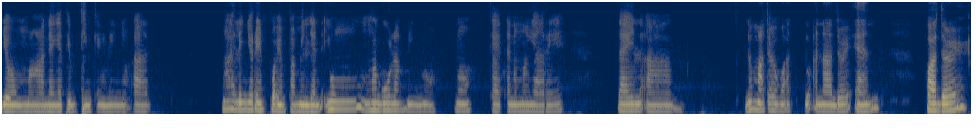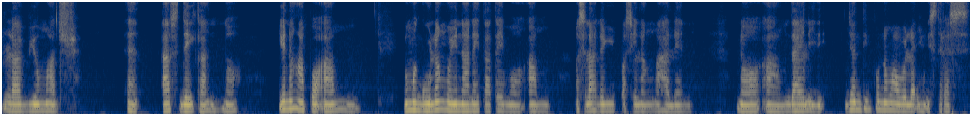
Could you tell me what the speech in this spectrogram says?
yung mga negative thinking ninyo at mahalin niyo rin po yung pamilya yung magulang ninyo 'no, kahit anong mangyari. Dahil, um, no matter what, you another and Father love you much and as they can 'no. Yun na nga po, um, yung magulang mo, yung nanay, tatay mo, um, mas lalo niyo pa silang mahalin 'no, um, dahil i diyan din po nawawala yung stress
